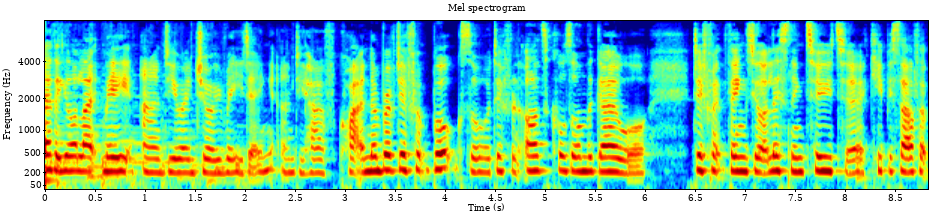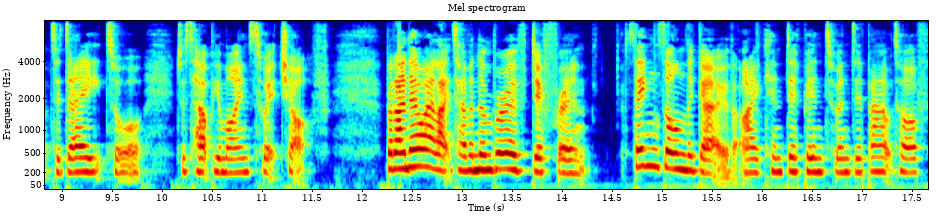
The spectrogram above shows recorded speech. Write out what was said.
Whether you're like me and you enjoy reading and you have quite a number of different books or different articles on the go or different things you're listening to to keep yourself up to date or just help your mind switch off. But I know I like to have a number of different things on the go that I can dip into and dip out of.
